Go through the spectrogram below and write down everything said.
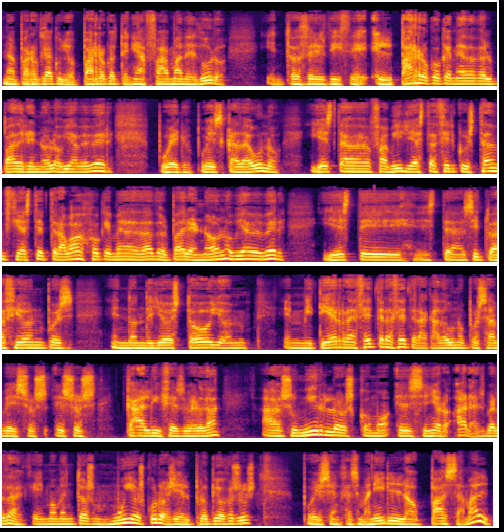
una parroquia cuyo párroco tenía fama de duro. Y entonces dice, el párroco que me ha dado el padre no lo voy a beber. Bueno, pues cada uno. Y esta familia, esta circunstancia, este trabajo que me ha dado el padre, no lo voy a beber. Y este, esta situación, pues, en donde yo estoy, en, en mi tierra, etcétera, etcétera. Cada uno pues sabe esos, esos cálices, ¿verdad? A asumirlos como el Señor. Ahora, es verdad que hay momentos muy oscuros y el propio Jesús, pues en Gesemaní lo pasa mal.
